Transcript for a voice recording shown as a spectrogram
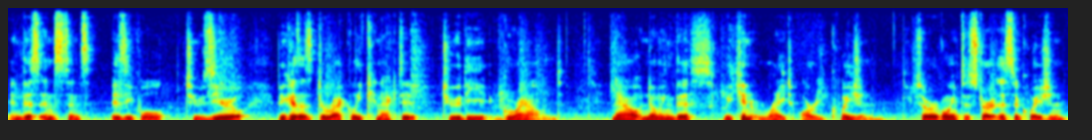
in this instance is equal to zero because it's directly connected to the ground. Now, knowing this, we can write our equation. So we're going to start this equation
